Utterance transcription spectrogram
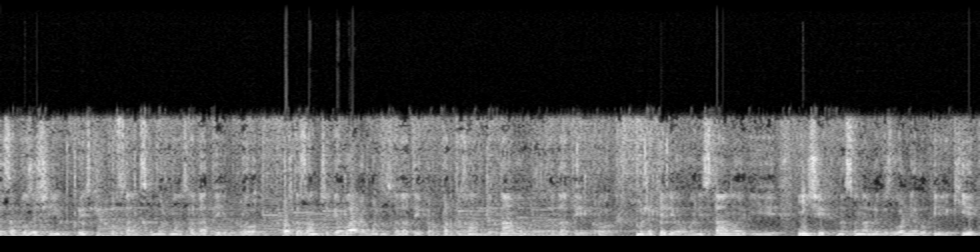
е, запозичені в українських повстанців. Можна згадати і про партизан Чегевара, можна згадати і про партизан В'єтнаму, можна згадати і про мужикедів Афганістану і інші національно-визвольні рухи, які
